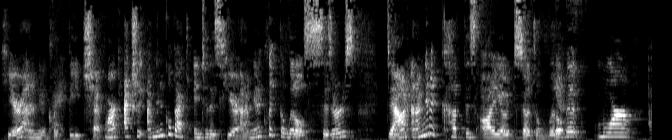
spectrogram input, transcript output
here and I'm gonna click the check mark. Actually, I'm gonna go back into this here and I'm gonna click the little scissors down and I'm gonna cut this audio so it's a little bit more oh,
